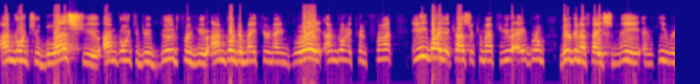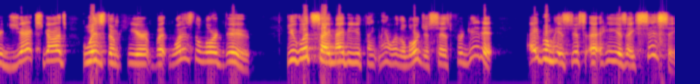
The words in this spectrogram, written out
I'm going to bless you. I'm going to do good for you. I'm going to make your name great. I'm going to confront anybody that tries to come after you, Abram. They're going to face me. And he rejects God's wisdom here. But what does the Lord do? You would say, maybe you think, man, well, the Lord just says, forget it. Abram is just, uh, he is a sissy.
